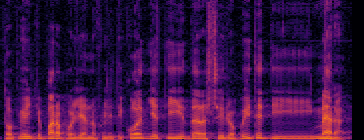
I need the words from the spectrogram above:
το οποίο είναι και πάρα πολύ ενοχλητικό γιατί δραστηριοποιείται τη μέρα.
